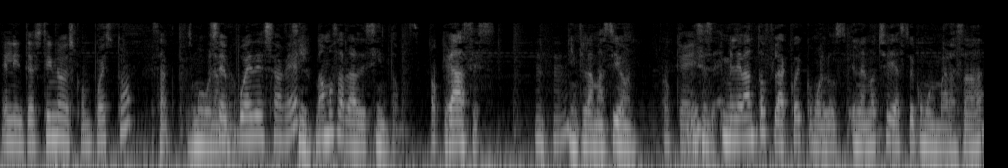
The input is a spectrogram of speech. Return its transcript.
el intestino descompuesto. Exacto, es muy buena ¿Se pregunta. puede saber? Sí, vamos a hablar de síntomas. Gases, inflamación. Ok. Dices, me levanto flaco y como a los, en la noche ya estoy como embarazada.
